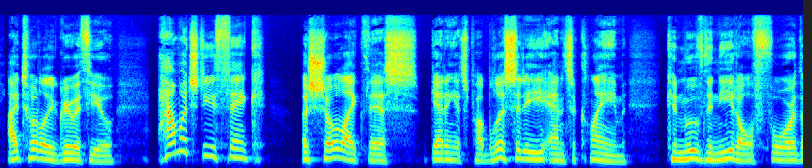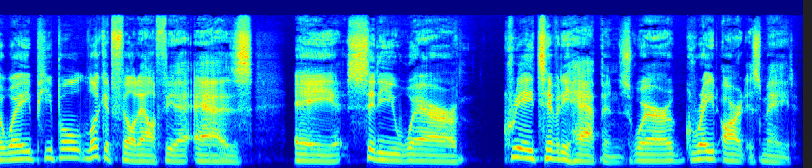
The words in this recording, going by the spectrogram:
I totally agree with you. How much do you think a show like this, getting its publicity and its acclaim, can move the needle for the way people look at Philadelphia as a city where creativity happens, where great art is made?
